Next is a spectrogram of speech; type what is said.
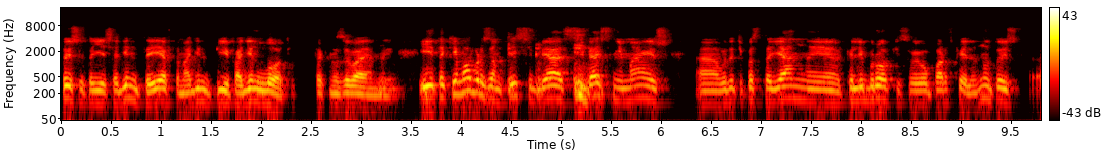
То есть это есть один ETF, там, один ПИФ, один лот, так называемый. И таким образом ты себя, себя снимаешь Э, вот эти постоянные калибровки своего портфеля. Ну, то есть э,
